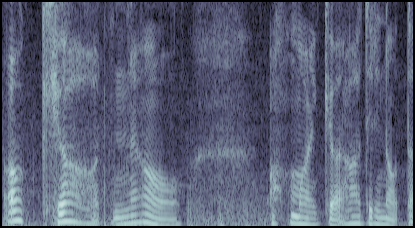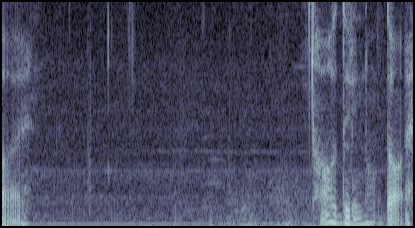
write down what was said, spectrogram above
Oh god, no. Oh my god, how did he not die? How did he not die?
